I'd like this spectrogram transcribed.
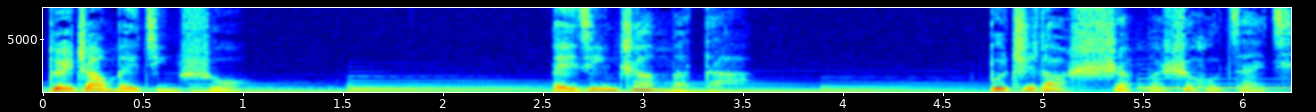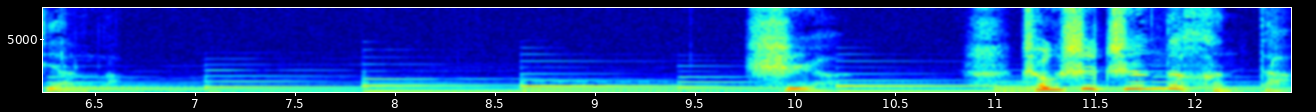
对张北京说：“北京这么大，不知道什么时候再见了。”是啊，城市真的很大，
